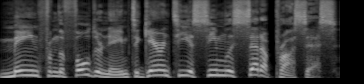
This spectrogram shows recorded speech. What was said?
main from the folder name to guarantee a seamless setup process.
